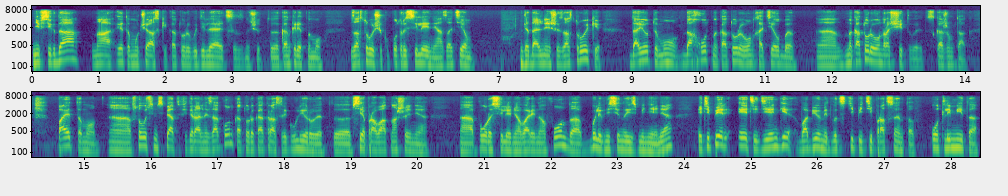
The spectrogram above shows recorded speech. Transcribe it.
не всегда на этом участке, который выделяется значит, конкретному застройщику под расселение, а затем для дальнейшей застройки, дает ему доход, на который он хотел бы э, на который он рассчитывает, скажем так. Поэтому э, в 185 федеральный закон, который как раз регулирует э, все правоотношения по расселению аварийного фонда, были внесены изменения – и теперь эти деньги в объеме 25% от лимита,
